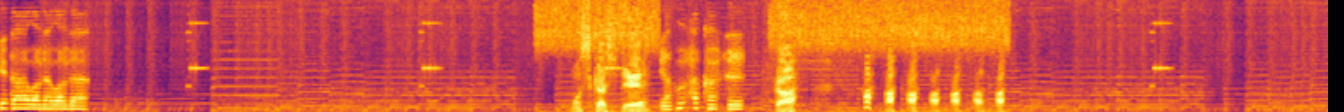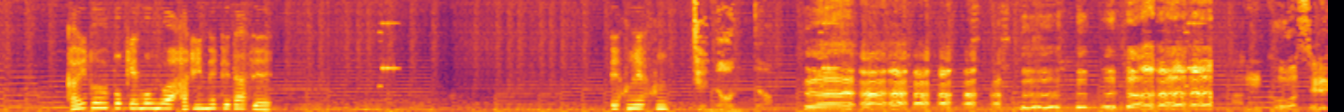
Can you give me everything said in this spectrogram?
大輔だーわらわら。もしかして？ヤブ博士。か？改造ポケモンは初めてだぜ。FF。ってなんだ？反抗する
